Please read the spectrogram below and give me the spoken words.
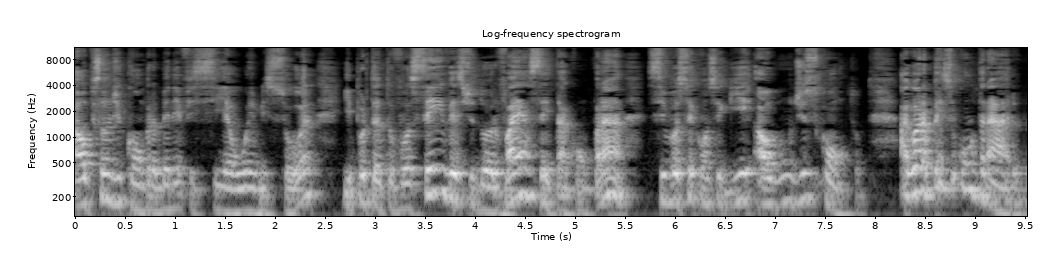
a opção de compra beneficia o emissor e, portanto, você, investidor, vai aceitar comprar se você conseguir algum desconto. Agora, pense o contrário.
